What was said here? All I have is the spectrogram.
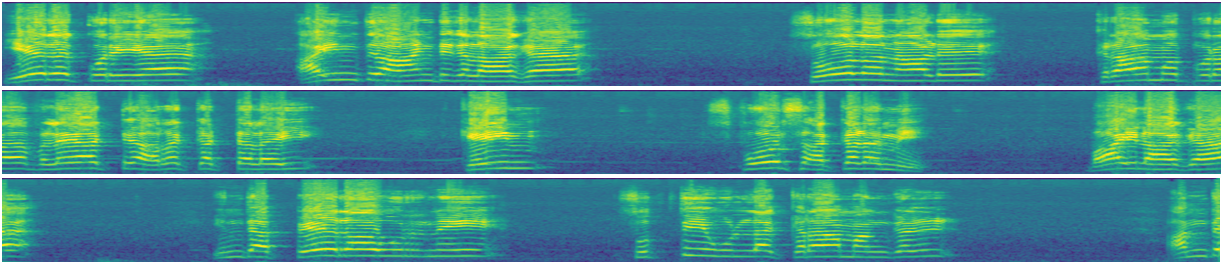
ஏறக்குறைய ஐந்து ஆண்டுகளாக சோழ நாடு கிராமப்புற விளையாட்டு அறக்கட்டளை கெயின் ஸ்போர்ட்ஸ் அகாடமி வாயிலாக இந்த பேராவூர்னி சுற்றி உள்ள கிராமங்கள் அந்த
